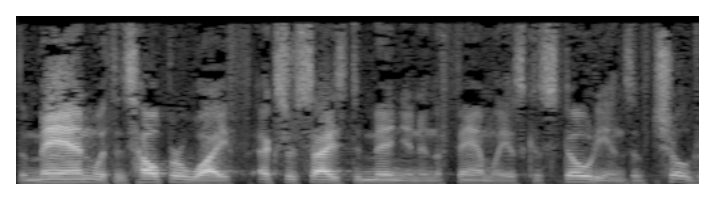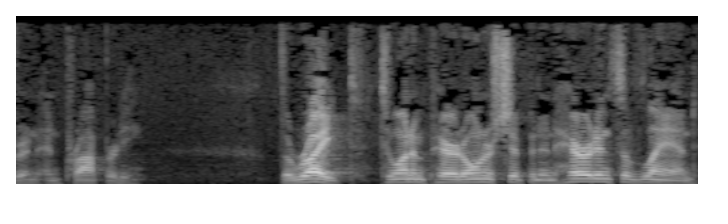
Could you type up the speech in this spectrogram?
The man, with his helper wife, exercise dominion in the family as custodians of children and property. The right to unimpaired ownership and inheritance of land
